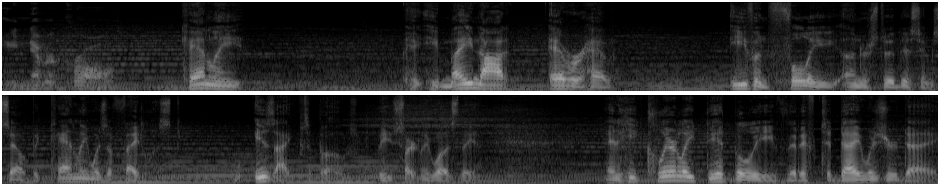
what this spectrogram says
he never crawled. Canley, he, may not ever have even fully understood this himself, but Canley was a fatalist. Is, I suppose. He certainly was then. And he clearly did believe that if today was your day,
